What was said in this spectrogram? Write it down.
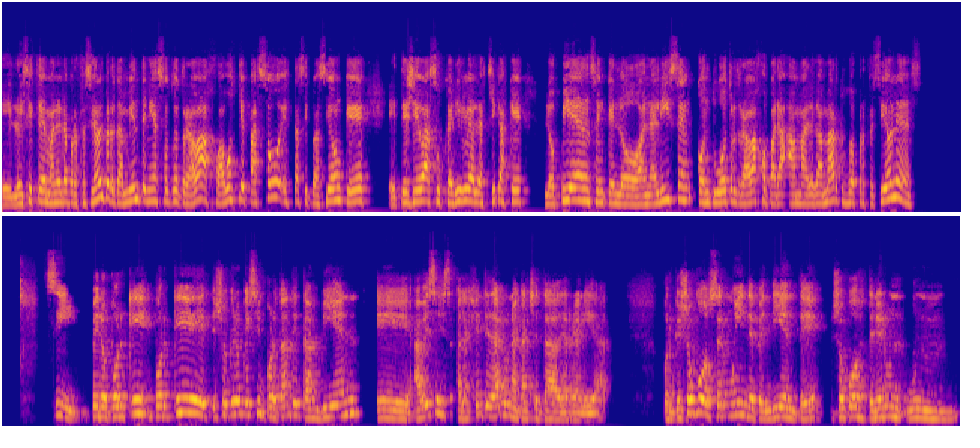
Eh, lo hiciste de manera profesional, pero también tenías otro trabajo. ¿A vos te pasó esta situación que eh, te lleva a sugerirle a las chicas que lo piensen, que lo analicen con tu otro trabajo para amalgamar tus dos profesiones? Sí, pero ¿por qué, por qué yo creo que es importante también eh, a veces a la gente darle una cachetada de realidad? Porque yo puedo ser muy independiente, yo puedo tener un,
